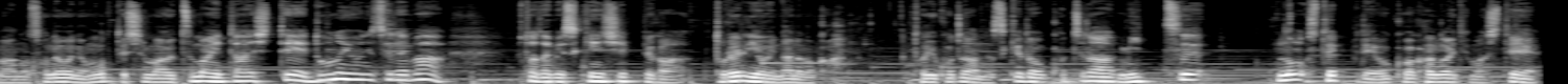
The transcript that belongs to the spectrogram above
まあ、あのそのように思ってしまう妻に対してどのようにすれば再びスキンシップが取れるようになるのかということなんですけどこちら3つのステップで僕は考えてまして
